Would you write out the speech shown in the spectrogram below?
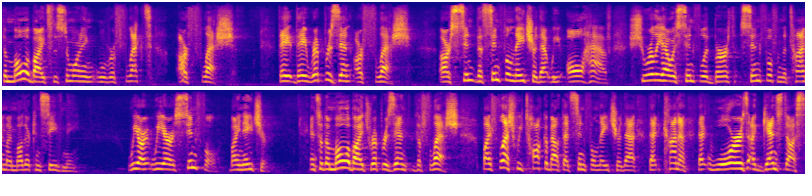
the Moabites this morning will reflect our flesh. They, they represent our flesh, our sin, the sinful nature that we all have. Surely I was sinful at birth, sinful from the time my mother conceived me. We are, we are sinful by nature. And so the Moabites represent the flesh. By flesh, we talk about that sinful nature, that, that kind of that wars against us.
